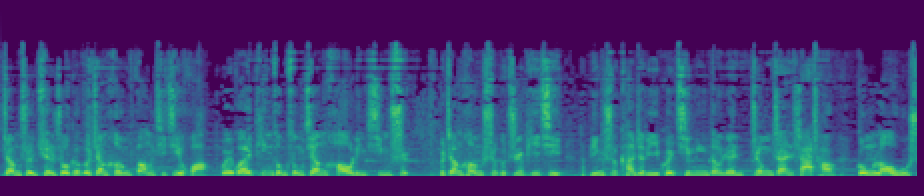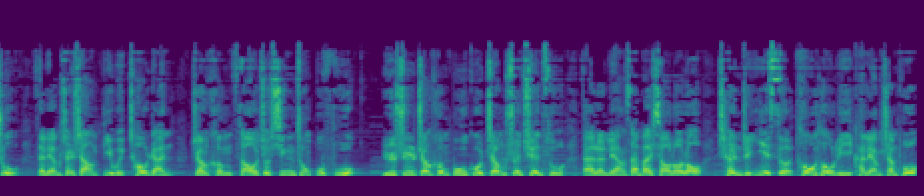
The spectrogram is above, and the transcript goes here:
张顺劝说哥哥张衡放弃计划，乖乖听从宋江号令行事。可张衡是个直脾气，他平时看着李逵、秦明等人征战沙场，功劳无数，在梁山上地位超然，张衡早就心中不服。于是张衡不顾张顺劝阻，带了两三百小喽啰，趁着夜色偷偷离开梁山坡。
